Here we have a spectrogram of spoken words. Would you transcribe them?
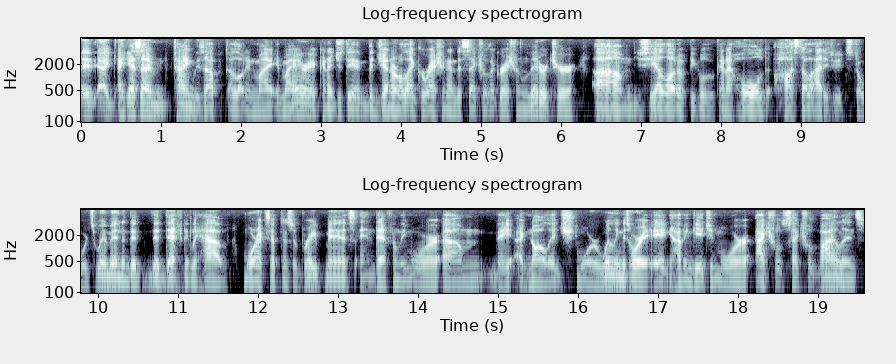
I, I, guess I'm tying this up a lot in my in my area, kind of just the, the general aggression and the sexual aggression literature. Um, you see a lot of people who kind of hold hostile attitudes towards women, and they, they definitely have more acceptance of rape myths, and definitely more um, they acknowledge more willingness or uh, have engaged in more actual sexual violence.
